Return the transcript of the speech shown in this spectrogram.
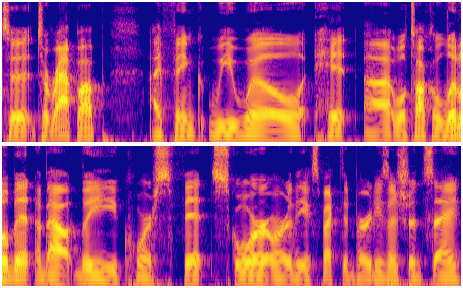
to to wrap up, I think we will hit. Uh, we'll talk a little bit about the course fit score or the expected birdies, I should say,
